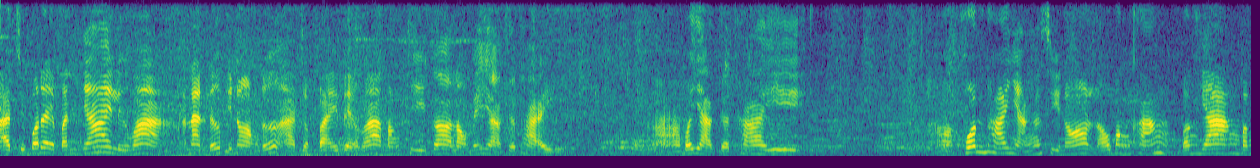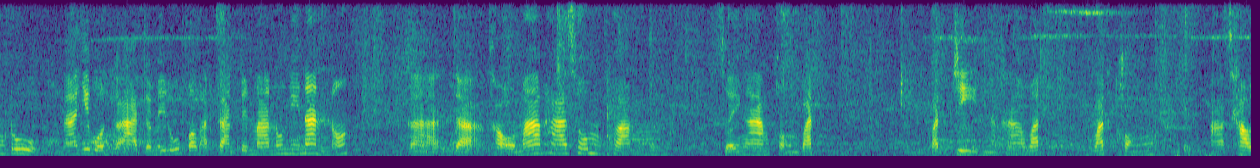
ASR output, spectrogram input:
อาจจะไม่ได้บรรยายหรือว่าอันนั้นเด้อพี่น้องเด้ออาจจะไปแบบว่าบางทีก็เราไม่อยากจะถ่ายอ่าไม่อยากจะถ่ายคนถ่ายอย่างสิเนาะแล้วบางครั้งบางอย่างบางรูปนะยายบนก็อาจจะไม่รู้ประวัติการเป็นมานู่นนี่นั่นเนาะก็จะเข้ามาพาชมความสวยงามของวัดวัดจีนนะคะ วัด วัดของอชาว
